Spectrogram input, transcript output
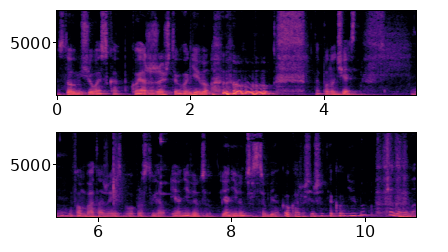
Stało mi się łezka. Kojarzę, że już tego nie ma. Na ponoć jest. Ufam Bata, że jest, bo po prostu ja, ja nie wiem, co, ja nie wiem, co zrobię, jak okaże się, że tego nie ma. Czego nie ma?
